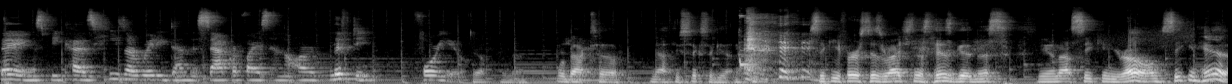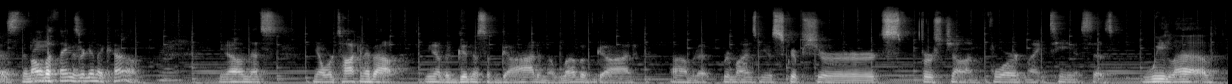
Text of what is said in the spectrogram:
things because He's already done the sacrifice and the hard lifting for you. Yep, amen. We're back to Matthew 6 again. Seek ye first his righteousness, his goodness, you know, not seeking your own, seeking his, then all the things are going to come. You know, and that's, you know, we're talking about, you know, the goodness of God and the love of God. Um, it reminds me of scripture, it's 1 John 4 19. It says, We love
